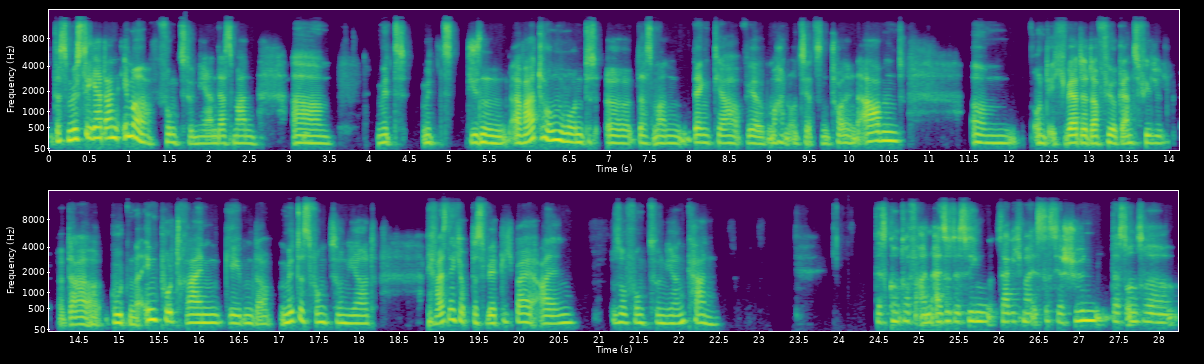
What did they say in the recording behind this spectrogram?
das müsste ja dann immer funktionieren, dass man äh, mit, mit diesen Erwartungen und äh, dass man denkt, ja, wir machen uns jetzt einen tollen Abend ähm, und ich werde dafür ganz viel da guten Input reingeben, damit es funktioniert. Ich weiß nicht, ob das wirklich bei allen so funktionieren kann. Das kommt drauf an. Also deswegen sage ich mal, ist es ja schön, dass unsere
